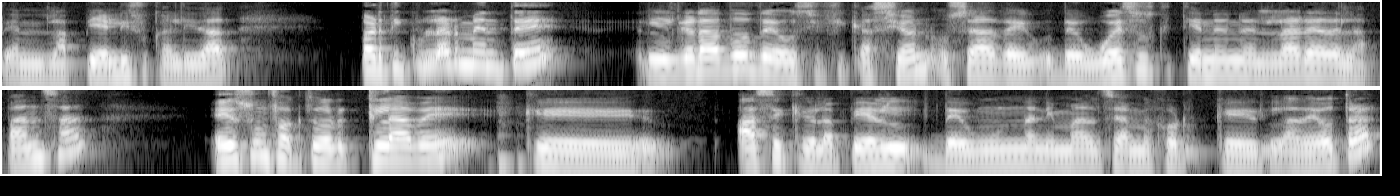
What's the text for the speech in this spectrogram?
en la piel y su calidad. Particularmente el grado de osificación, o sea, de, huesos que tienen en el área de la panza, es un factor clave que hace que la piel de un animal sea mejor que la de otra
